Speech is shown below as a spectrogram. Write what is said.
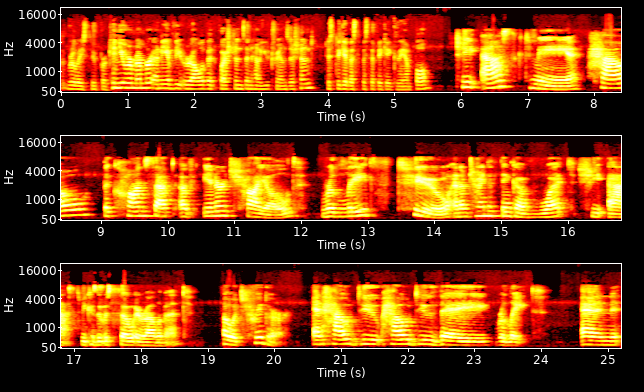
really super. Can you remember any of the irrelevant questions and how you transitioned? Just to give a specific example. She asked me how the concept of inner child relates to, and I'm trying to think of what she asked because it was so irrelevant. Oh, a trigger. And how do how do they relate? And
